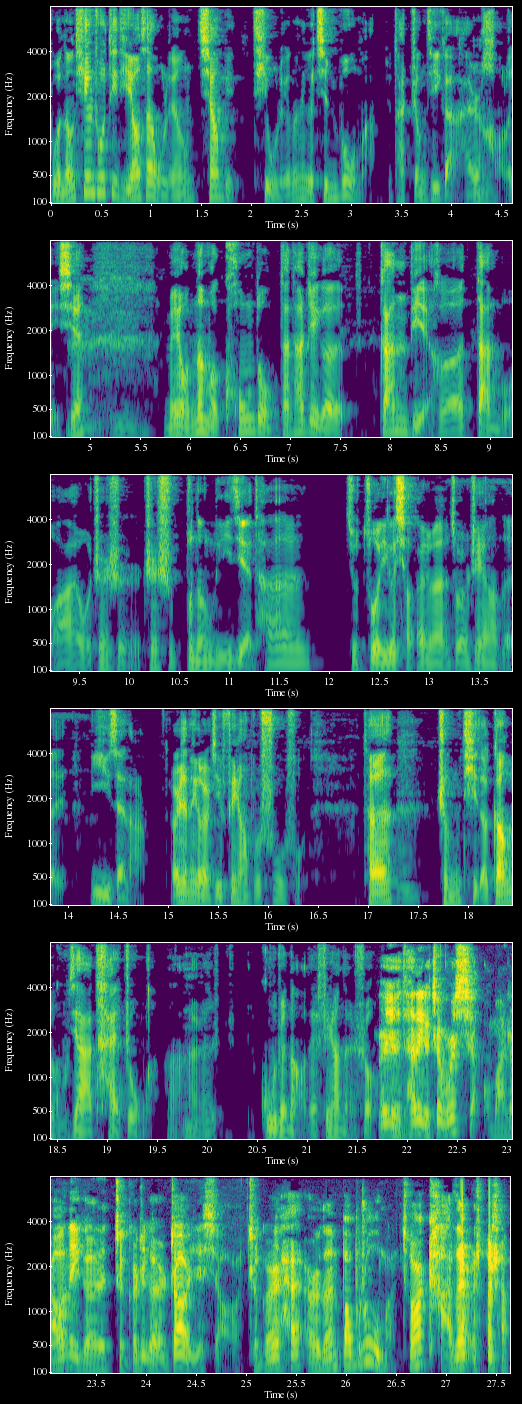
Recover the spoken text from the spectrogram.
我能听出 DT 幺三五零相比 T 五零的那个进步嘛，就它整体感还是好了一些，嗯嗯没有那么空洞，但它这个干瘪和淡薄啊，我真是真是不能理解它就做一个小单元做成这样的意义在哪儿。而且那个耳机非常不舒服，它嗯整体的钢骨架太重了啊，箍着脑袋非常难受。而且它那个这会儿小嘛，然后那个整个这个耳罩也小，整个还耳端包不住嘛，正好卡在耳朵上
